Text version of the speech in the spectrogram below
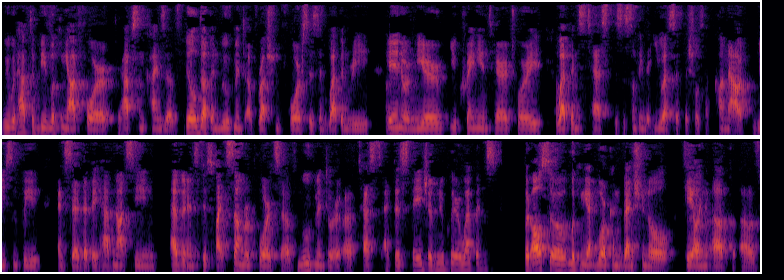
we would have to be looking out for perhaps some kinds of buildup and movement of Russian forces and weaponry in or near Ukrainian territory, weapons tests. This is something that U.S. officials have come out recently and said that they have not seen evidence, despite some reports of movement or of tests at this stage of nuclear weapons, but also looking at more conventional scaling up of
